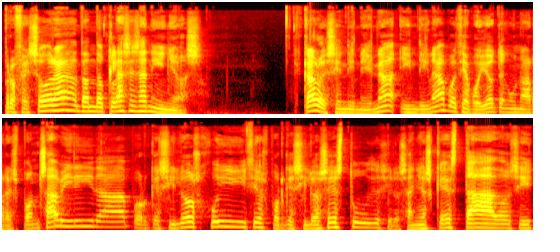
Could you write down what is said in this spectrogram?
profesora dando clases a niños? Claro, es indignada, indignada pues decía, pues yo tengo una responsabilidad, porque si los juicios, porque si los estudios, y los años que he estado, si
